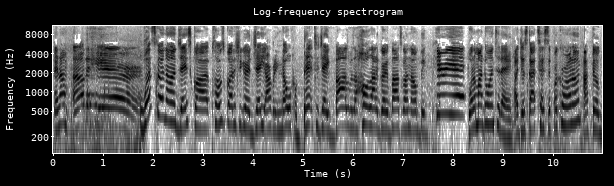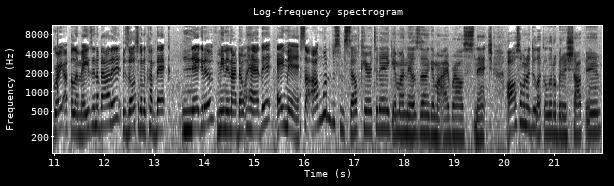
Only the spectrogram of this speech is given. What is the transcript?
And I'm out of here. What's going on, J Squad? Plum Squad, it's your girl Jay. You already know. Welcome back to J Vibes. There's a whole lot of great vibes going on, big period. What am I doing today? I just got tested for Corona. I feel great. I feel amazing about it. Results are gonna come back negative, meaning I don't have it. Amen. So I'm gonna do some self-care today. Get my nails done, get my eyebrows snatched. I also wanna do like a little bit of shopping.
